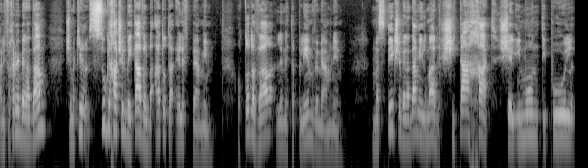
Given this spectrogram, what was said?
אני מפחד מבן אדם שמכיר סוג אחד של בעיטה אבל בעט אותה אלף פעמים. אותו דבר למטפלים ומאמנים. מספיק שבן אדם ילמד שיטה אחת של אימון, טיפול,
